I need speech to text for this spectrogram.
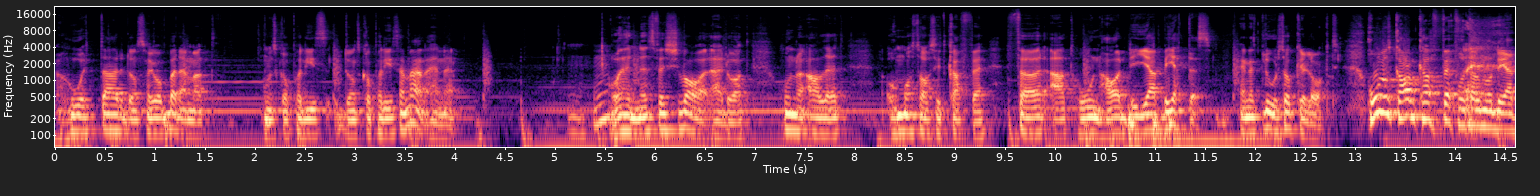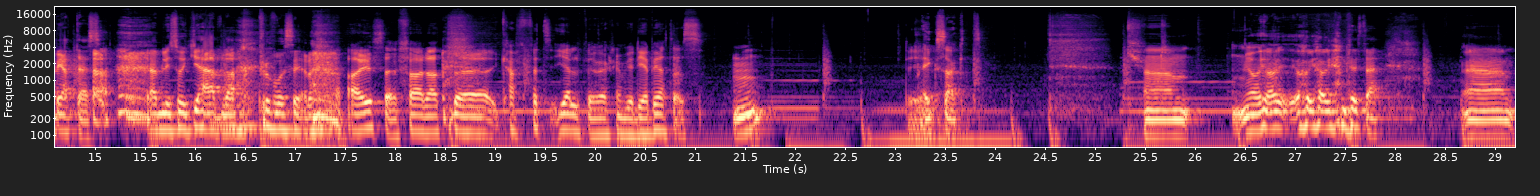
hotar de som jobbar där med att hon ska polis, de ska polisanmäla henne. Och hennes försvar är då att hon har all rätt, hon måste ha sitt kaffe för att hon har diabetes. Hennes blodsocker är lågt. Hon ska ha en kaffe för att hon har diabetes. Jag blir så jävla provocerad. Ja, just det. För att eh, kaffet hjälper verkligen vid diabetes. Mm, är, exakt. Um, jag, jag, jag, jag, jag blir så här. ehm,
